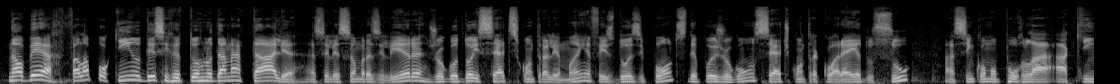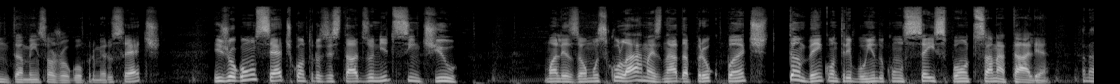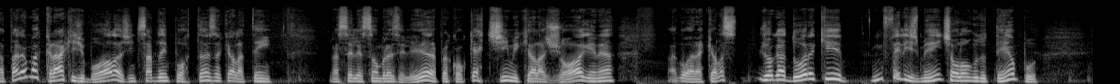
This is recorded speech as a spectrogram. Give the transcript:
Nauber, fala um pouquinho desse retorno da Natália à seleção brasileira. Jogou dois sets contra a Alemanha, fez 12 pontos. Depois jogou um set contra a Coreia do Sul, assim como por lá a Kim também só jogou o primeiro set. E jogou um set contra os Estados Unidos, sentiu uma lesão muscular, mas nada preocupante, também contribuindo com seis pontos a Natália. A Natália é uma craque de bola, a gente sabe da importância que ela tem na seleção brasileira, para qualquer time que ela jogue, né? Agora, aquela jogadora que, infelizmente, ao longo do tempo,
